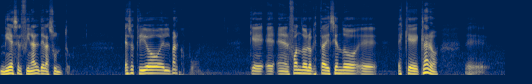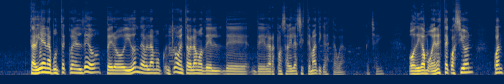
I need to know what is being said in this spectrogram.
ni es el final del asunto. Eso escribió el Marcos, que eh, en el fondo lo que está diciendo eh, es que, claro, eh, está bien apuntar con el dedo, pero ¿y dónde hablamos? ¿En qué momento hablamos del- de, de la responsabilidad sistemática de esta weá? ¿Cachai? O digamos, en esta ecuación, ¿cuán-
